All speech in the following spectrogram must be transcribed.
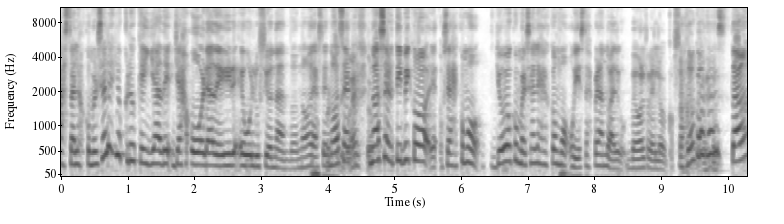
Hasta los comerciales yo creo que ya, de, ya es hora de ir evolucionando, ¿no? De hacer, no, hacer, no hacer típico, eh, o sea, es como, yo veo comerciales, es como, oye, está esperando algo, veo el reloj. O sea, son cosas tan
